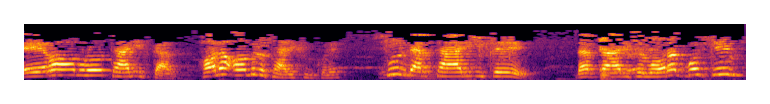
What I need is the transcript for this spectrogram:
اعراب رو تعریف کرد. حالا عامل رو تعریف می‌کنه. چون در تعریف در تعریف مورد گفتیم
